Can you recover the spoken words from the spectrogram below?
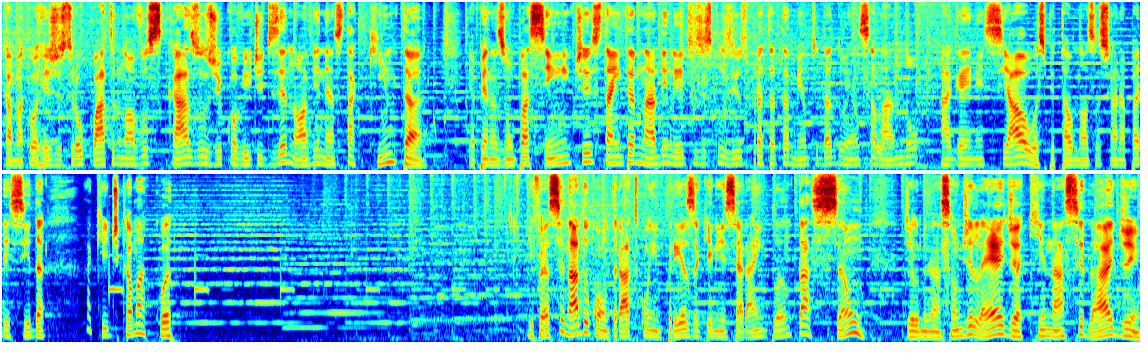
Camacô registrou quatro novos casos de Covid-19 nesta quinta. E apenas um paciente está internado em leitos exclusivos para tratamento da doença lá no HNSA, o Hospital Nossa Senhora Aparecida, aqui de Camacuã. E foi assinado o contrato com a empresa que iniciará a implantação de iluminação de LED aqui na cidade.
